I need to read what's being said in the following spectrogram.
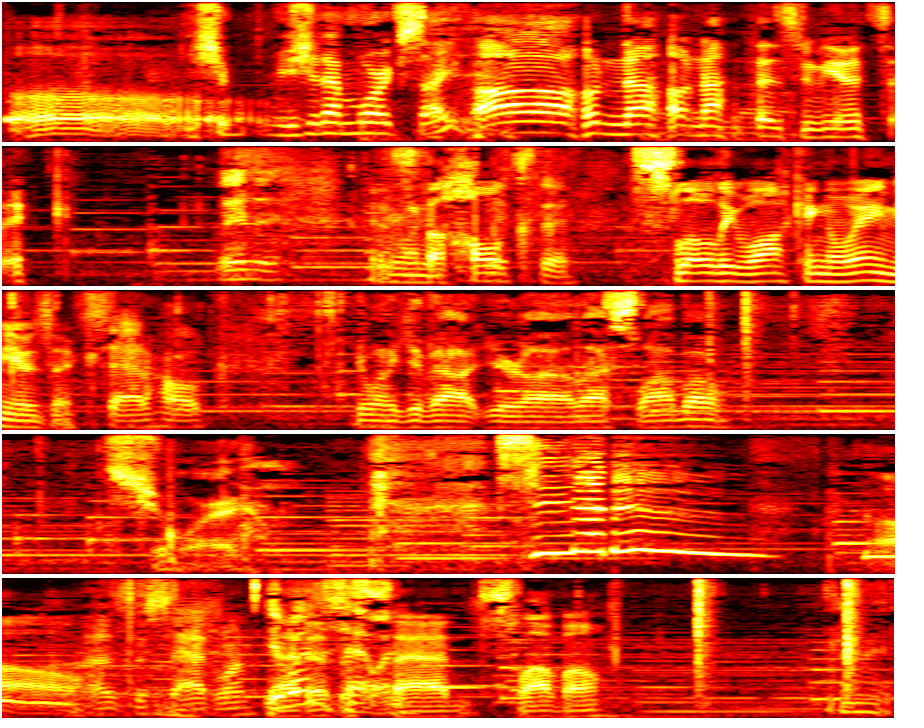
You should you should have more excitement. Oh no, not this music. What is it? It's the Hulk It's the slowly walking away music. sad Hulk. You want to give out your uh, last slabo? Sure. Slaboo. Oh, That's the sad one. It that was is a a sad one. sad slavo. All right.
